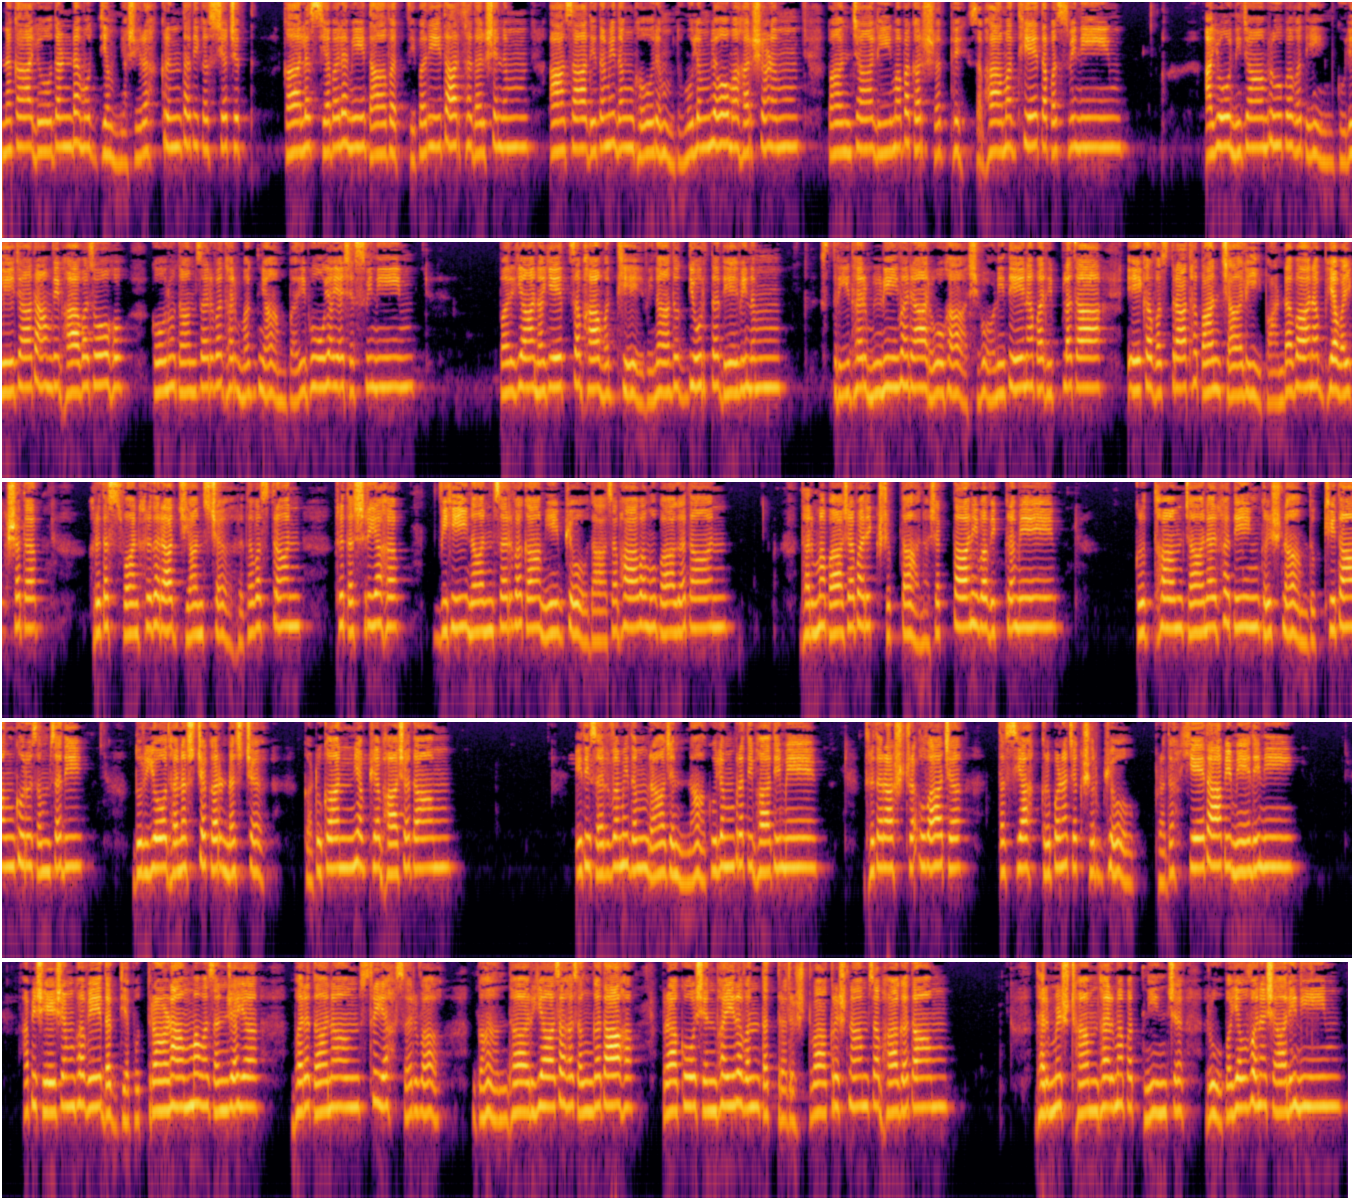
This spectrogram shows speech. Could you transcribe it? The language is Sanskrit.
न कालो दण्डमुद्यम्य शिरः कृन्तति कस्यचित्। कालस्य बलमेतावत् विपरीतार्थदर्शनम् आसादितमिदम् घोरम् तुमुलम् लोमहर्षणम् पाञ्चालीमपकर्षद्भिः सभामध्ये तपस्विनीम्। अयो निजाम् रूपवतीम् कुले जाताम् विभावसोः कोनुताम् सर्वधर्मज्ञाम् परिभूय यशस्विनीम्। पर्यानयेत्सभामध्ये विना दुद्यूर्तदेविनम् स्त्रीधर्मिणीवरारोहा शोणितेन परिप्लता एकवस्त्राथ पाञ्चाली पाण्डवानभ्यवैक्षत। हृतस्वान् हृतराज्यांश्च हृतवस्त्रान् हृतश्रियः विहीनान् सर्वकामेभ्यो दासभावमुपागतान्। धर्मपाशपरिक्षिप्तानशक्तानिव विक्रमे। क्रुद्धाम् चानर्हतीम् कृष्णाम् दुःखिताम् कुरु संसदि। दुर्योधनश्च कर्णश्च कटुकान्यभ्यभाषताम् इति सर्वमिदम् राजन्नाकुलम् प्रतिभाति मे। धृतराष्ट्र उवाच तस्याः कृपणचक्षुर्भ्यो प्रदह्येतापि मेदिनी। अपि शेषम् भवेदद्य पुत्राणाम् मम सञ्जय भरतानाम् स्त्रियः सर्वा गान्धार्या सह सङ्गताः प्राकोशन् भैरवम् तत्र दृष्ट्वा कृष्णाम् सभागताम्। धर्मिष्ठाम् धर्मपत्नीम् च रूपयौवनशालिनीम्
